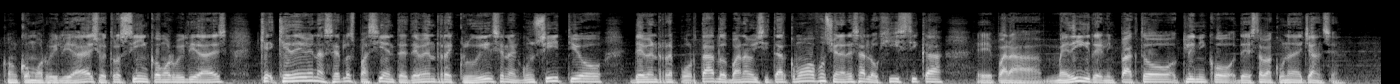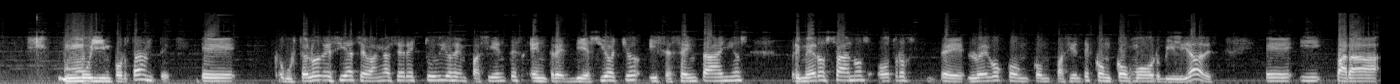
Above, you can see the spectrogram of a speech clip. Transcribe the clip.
con comorbilidades y otros sin comorbilidades. ¿Qué, ¿Qué, deben hacer los pacientes? ¿Deben recluirse en algún sitio? ¿Deben reportarlos? ¿Van a visitar? ¿Cómo va a funcionar esa logística eh, para medir el impacto clínico de esta vacuna de Janssen? Muy importante. Eh, como usted lo decía, se van a hacer estudios en pacientes entre 18 y 60 años, primero sanos, otros eh, luego con, pacientes con comorbilidades. Eh, y para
